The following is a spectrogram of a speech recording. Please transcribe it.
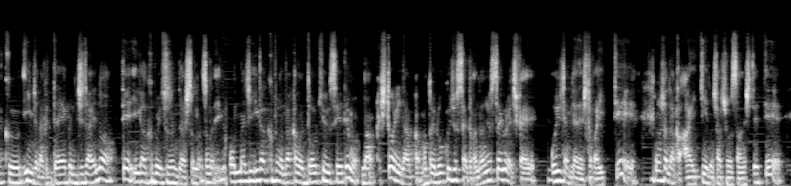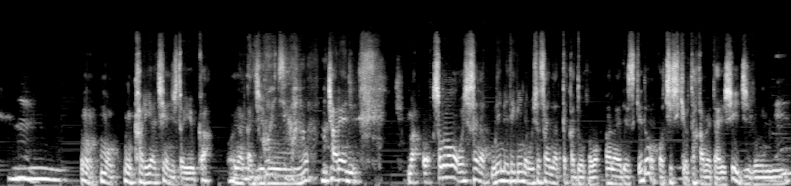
学院じゃなくて大学時代ので医学部に進んだ人のその同じ医学部の中の同級生でもなんか一人なんか本当に60歳とか70歳ぐらい近いおじいちゃんみたいな人がいてその人なんか IT の社長さんしててうん。うん、もうカリアチェンジというか、なんか自分のチャレンジ、まあ、おそのままお医者さんにな年齢的にお医者さんになったかどうかわからないですけど、こう知識を高めたいし、自分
